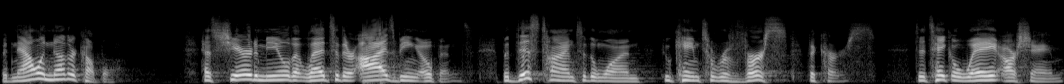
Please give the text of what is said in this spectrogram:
But now another couple has shared a meal that led to their eyes being opened, but this time to the one who came to reverse the curse to take away our shame,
